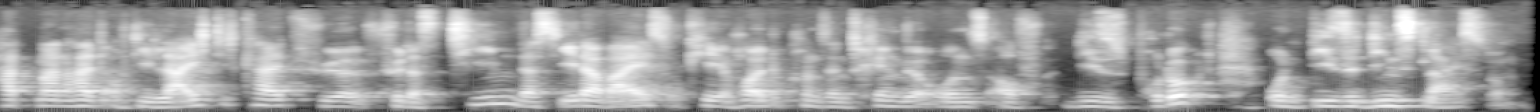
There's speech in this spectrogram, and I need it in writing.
hat man halt auch die Leichtigkeit für, für das Team, dass jeder weiß, okay, heute konzentrieren wir uns auf dieses Produkt und diese Dienstleistung.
